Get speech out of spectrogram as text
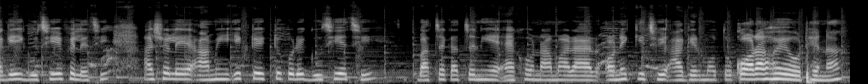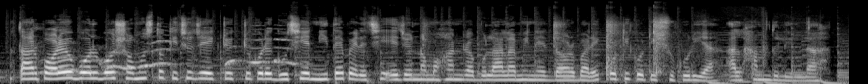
আগেই গুছিয়ে ফেলেছি। আসলে আমি একটু একটু করে গুছিয়েছি। বাচ্চা কাচ্চা নিয়ে এখন আমার আর অনেক কিছুই আগের মতো করা হয়ে ওঠে না। তারপরেও বলব, সমস্ত কিছু যে একটু একটু করে গুছিয়ে নিতে পেরেছি, এজন্য মহান রাবুল আলমিনের দরবারে কোটি কোটি শুকুরিয়া। আলহামদুলিল্লাহ।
